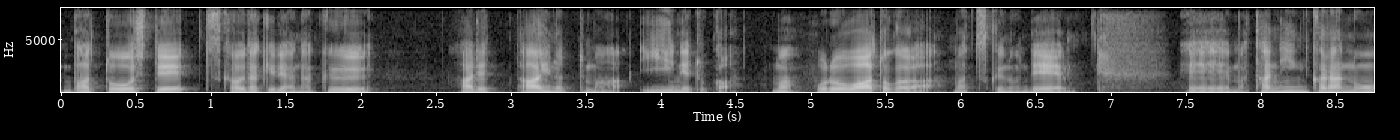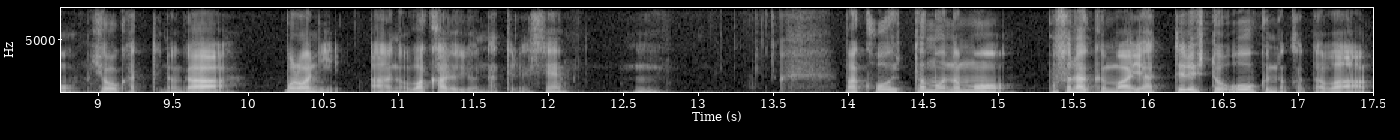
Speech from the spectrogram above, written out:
場として使うだけではなく、あれ、ああいうのってまあ、いいねとか、まあ、フォロワーとかが、まあ、つくので、えーまあ、他人からの評価っていうのが、もろにあの分かるようになってるんですね。うん。まあ、こういったものも、おそらくまあやってる人多くの方は、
